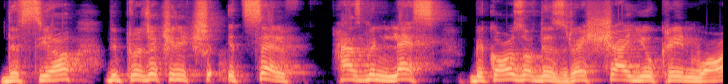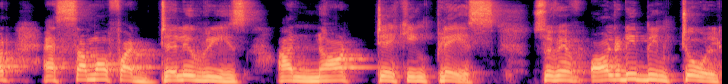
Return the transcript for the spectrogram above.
This year, the projection itself has been less because of this Russia-Ukraine war as some of our deliveries are not taking place. So we have already been told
